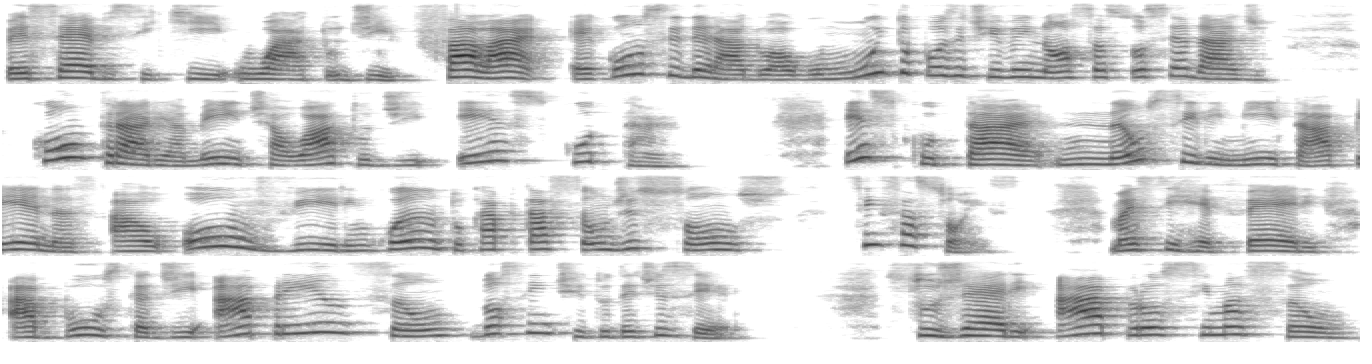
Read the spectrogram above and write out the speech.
percebe-se que o ato de falar é considerado algo muito positivo em nossa sociedade, contrariamente ao ato de escutar. Escutar não se limita apenas ao ouvir enquanto captação de sons, sensações, mas se refere à busca de apreensão do sentido de dizer. Sugere aproximação,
